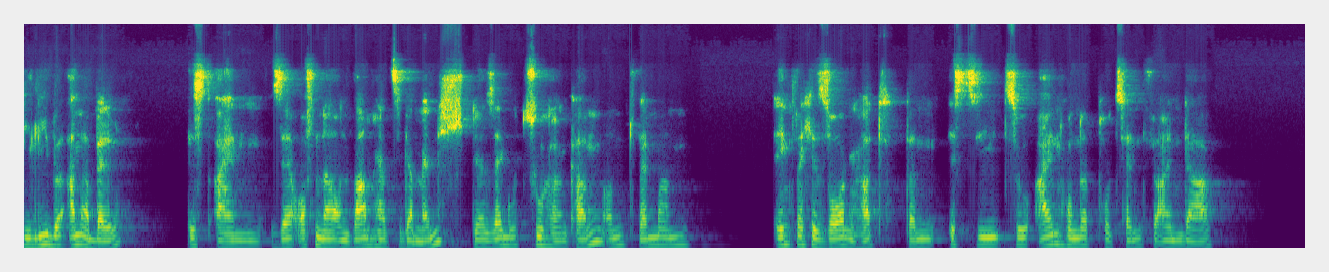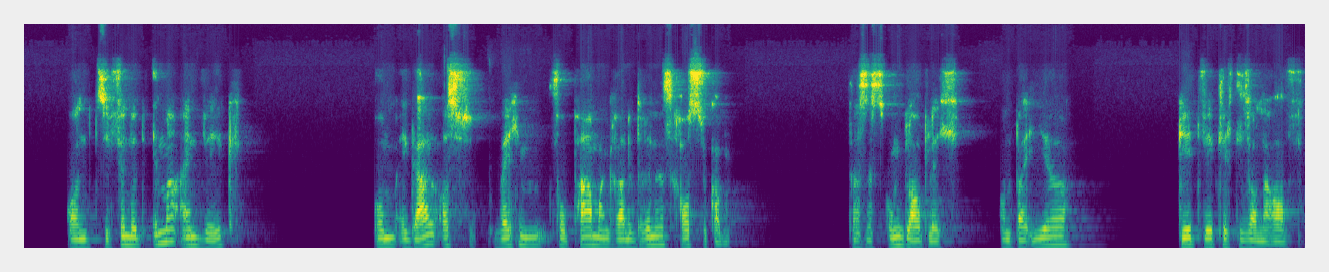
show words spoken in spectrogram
die liebe Annabelle ist ein sehr offener und warmherziger Mensch, der sehr gut zuhören kann. Und wenn man irgendwelche Sorgen hat, dann ist sie zu 100 Prozent für einen da. Und sie findet immer einen Weg, um, egal aus welchem Fauxpas man gerade drin ist, rauszukommen. Das ist unglaublich. Und bei ihr geht wirklich die Sonne auf.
